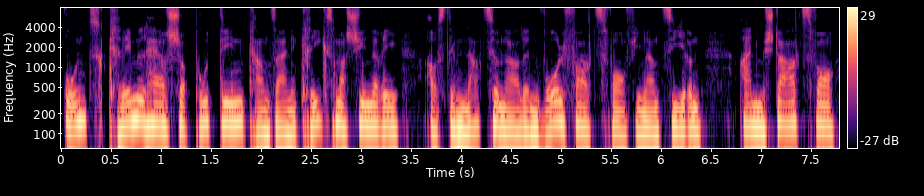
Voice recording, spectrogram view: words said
Und Kremlherrscher Putin kann seine Kriegsmaschinerie aus dem nationalen Wohlfahrtsfonds finanzieren, einem Staatsfonds,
